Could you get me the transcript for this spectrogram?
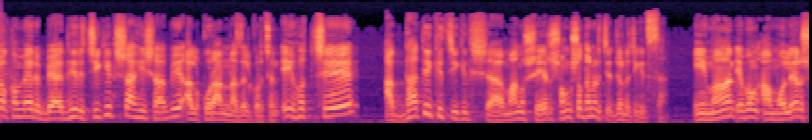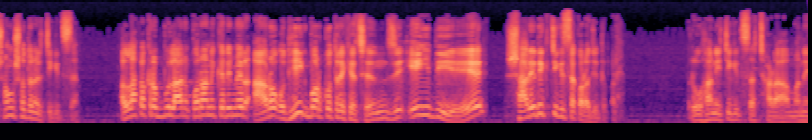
রকমের ব্যাধির চিকিৎসা হিসাবে আল কোরআন নাজেল করছেন। এই হচ্ছে আধ্যাত্মিক চিকিৎসা, মানুষের সংশোধনের জন্য চিকিৎসা ইমান এবং আমলের সংশোধনের চিকিৎসা। আল্লাহ পাক রব্বুল আলম কোরআন করিমের আরও অধিক বরকত রেখেছেন যে এই দিয়ে শারীরিক চিকিৎসা করা যেতে পারে। রুহানি চিকিৎসা ছাড়া মানে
